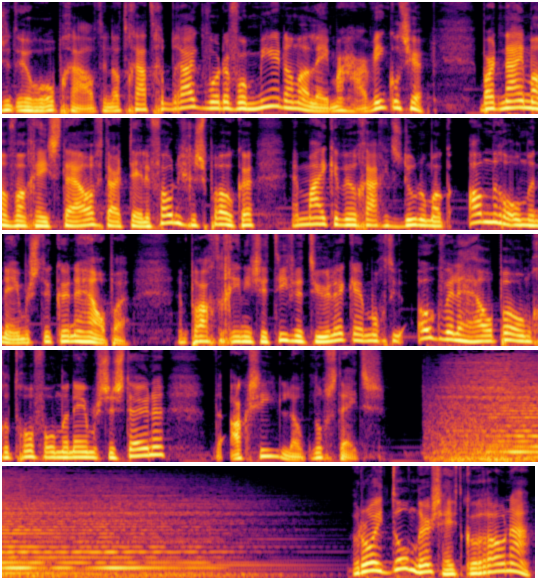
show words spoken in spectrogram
115.000 euro opgehaald en dat gaat gebruikt worden voor meer dan alleen maar haar winkeltje. Bart Nijman van Geen Stijl heeft daar telefonisch gesproken en Maaike wil graag iets doen om ook andere ondernemers te kunnen helpen. Een prachtig initiatief natuurlijk en mocht u ook willen helpen om getroffen ondernemers te steunen, de actie loopt nog steeds. Roy Donders heeft corona.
